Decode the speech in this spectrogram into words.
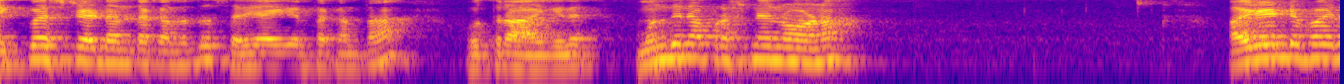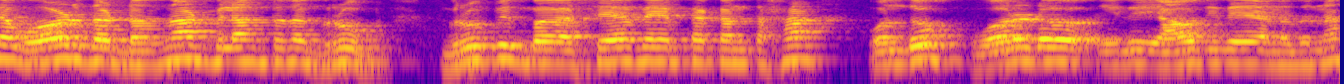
requested ಅಂತಕ್ಕಂಥದ್ದು ಸರಿಯಾಗಿರ್ತಕ್ಕಂತಹ ಉತ್ತರ ಆಗಿದೆ. ಮುಂದಿನ ಪ್ರಶ್ನೆ ನೋಡೋಣ. Identify the word that does not belong to the group ಗ್ರೂಪಿಗೆ ಬ, ಸೇರದೇ ಇರತಕ್ಕಂತಹ ಒಂದು ವರ್ಡ್ ಇದು ಯಾವುದಿದೆ ಅನ್ನೋದನ್ನು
